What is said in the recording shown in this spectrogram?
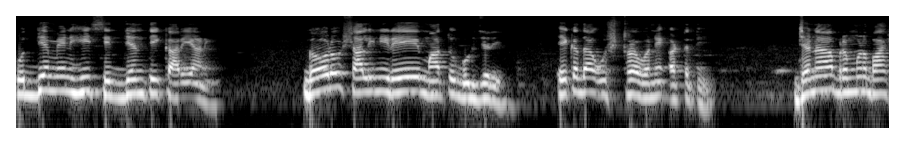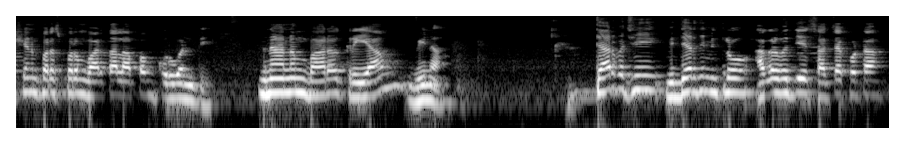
ઉદ્યમેન હિ સિદ્ધ્યંતિ કાર્યાણી. ગૌરવશાલિની રે માતુ ગુર્જરી. એકદા ઉષ્ટ્ર વને અટતી. જના બ્રહ્મણ ભાષણ પરસ્પરમ વાર્તાલાપમ કુર્વંતી. જ્ઞાનમ ભાર ક્રિયામ વિના. ત્યાર પછી, વિદ્યાર્થી મિત્રો, આગળ વધીએ સાચા ખોટા.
